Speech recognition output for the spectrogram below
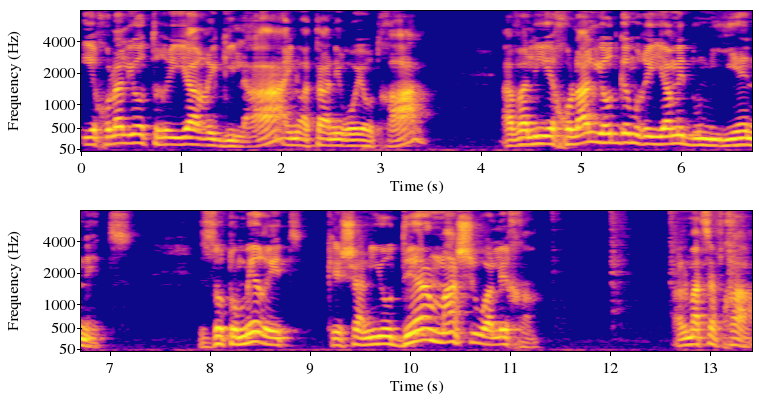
היא יכולה להיות ראייה רגילה, היינו אתה אני רואה אותך, אבל היא יכולה להיות גם ראייה מדומיינת. זאת אומרת, כשאני יודע משהו עליך, על מצבך,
